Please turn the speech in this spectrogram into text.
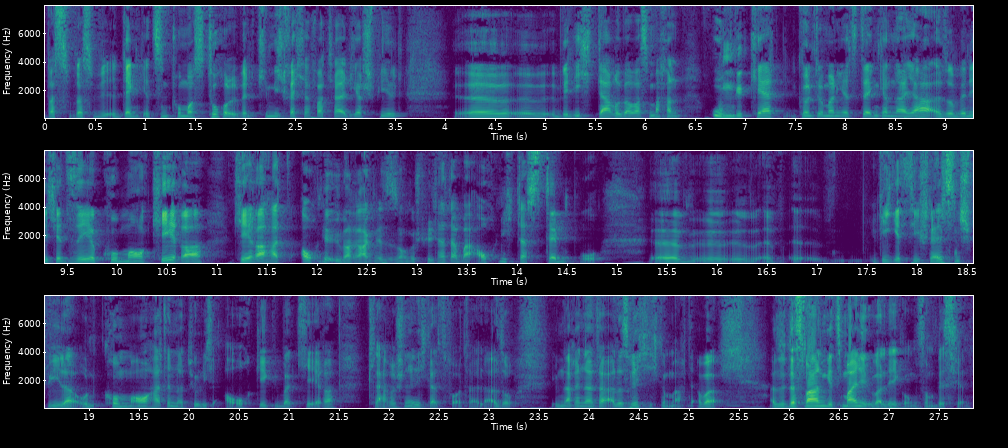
was, was denkt jetzt ein Thomas Tuchel, wenn Kimmich rechter Verteidiger spielt, äh, will ich darüber was machen. Umgekehrt könnte man jetzt denken, na ja, also wenn ich jetzt sehe, Coman Kera, Kera hat auch eine überragende Saison gespielt, hat aber auch nicht das Tempo äh, äh, wie jetzt die schnellsten Spieler und Coman hatte natürlich auch gegenüber Kehrer klare Schnelligkeitsvorteile. Also im Nachhinein hat er alles richtig gemacht. Aber also das waren jetzt meine Überlegungen so ein bisschen.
